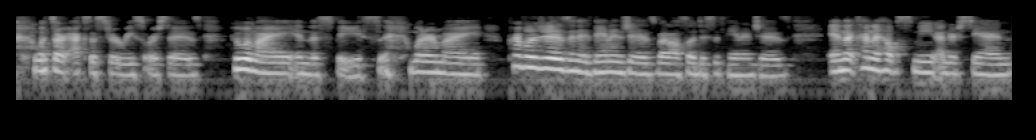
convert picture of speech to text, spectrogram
What's our access to resources? Who am I in this space? What are my privileges and advantages, but also disadvantages? And that kind of helps me understand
